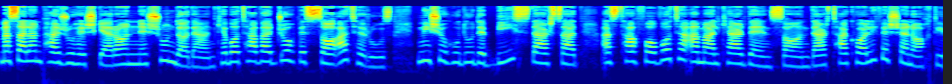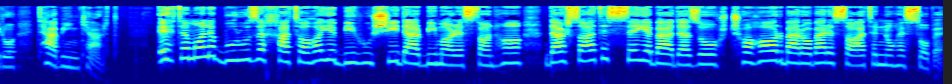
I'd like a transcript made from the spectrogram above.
مثلا پژوهشگران نشون دادند که با توجه به ساعت روز میشه حدود 20 درصد از تفاوت عملکرد انسان در تکالیف شناختی رو تبیین کرد. احتمال بروز خطاهای بیهوشی در بیمارستانها در ساعت سه بعد از ظهر چهار برابر ساعت نه صبح.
